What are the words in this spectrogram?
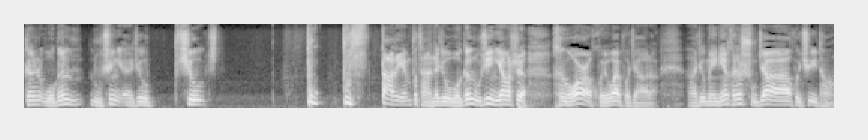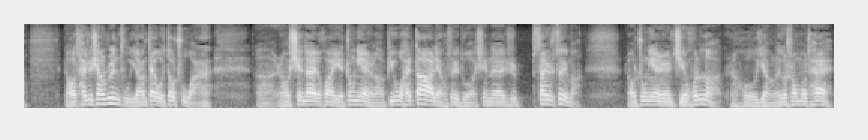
跟我跟鲁迅呃就修不不大的言不惭的，就我跟鲁迅一样是很偶尔回外婆家的啊，就每年可能暑假啊回去一趟，然后他就像闰土一样带我到处玩啊，然后现在的话也中年人了，比我还大两岁多，现在是三十岁嘛，然后中年人结婚了，然后养了个双胞胎，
